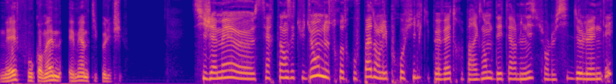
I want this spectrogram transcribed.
mais il faut quand même aimer un petit peu les chiffres. Si jamais euh, certains étudiants ne se retrouvent pas dans les profils qui peuvent être, par exemple, déterminés sur le site de l'ENT,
